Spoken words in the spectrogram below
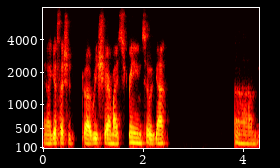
And I guess I should uh, reshare my screen. So we've got um,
